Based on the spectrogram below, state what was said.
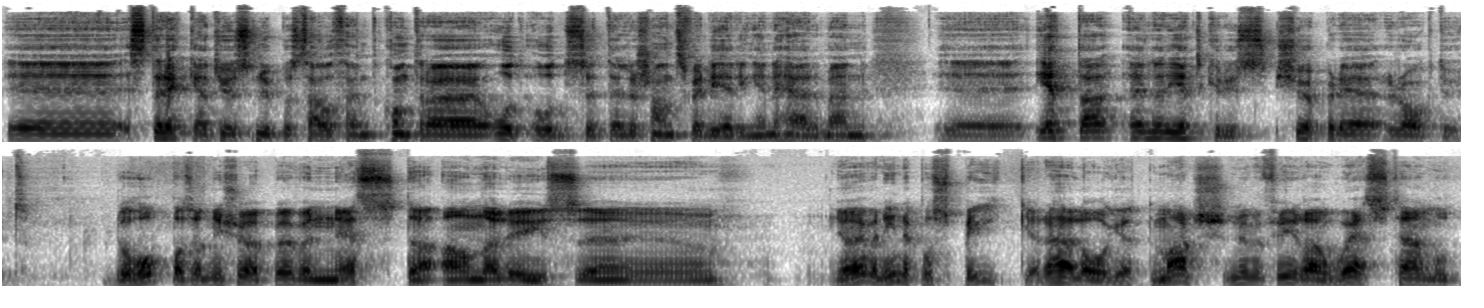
eh, sträckat just nu på Southend kontra oddset eller chansvärderingen här. Men eh, etta eller ett kryss, köper det rakt ut. Då hoppas jag att ni köper även nästa analys. Eh, Jag är även inne på att spika det här laget. Match nummer fyra, West Ham mot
